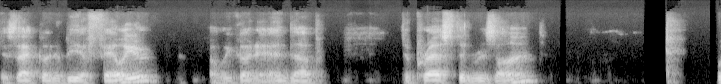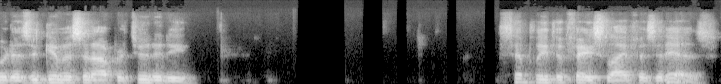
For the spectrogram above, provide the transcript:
Is that going to be a failure? Are we going to end up depressed and resigned? Or does it give us an opportunity simply to face life as it is?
